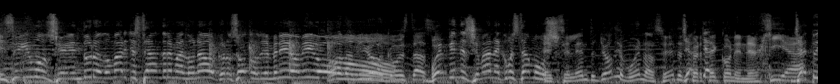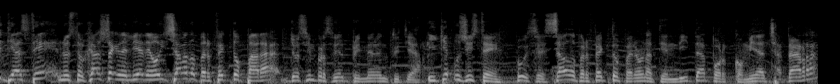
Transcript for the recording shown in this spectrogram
Y seguimos en Duro de Omar, ya está André Maldonado con nosotros, bienvenido amigo. Hola, amigo, ¿cómo estás? Buen fin de semana, ¿cómo estamos? Excelente, yo de buenas, ¿eh? Desperté ya- con energía. ¿Ya tuiteaste nuestro hashtag del día de hoy, sábado perfecto para... Yo siempre soy el primero en tuitear. ¿Y qué pusiste? Puse sábado perfecto para una tiendita por comida chatarra.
